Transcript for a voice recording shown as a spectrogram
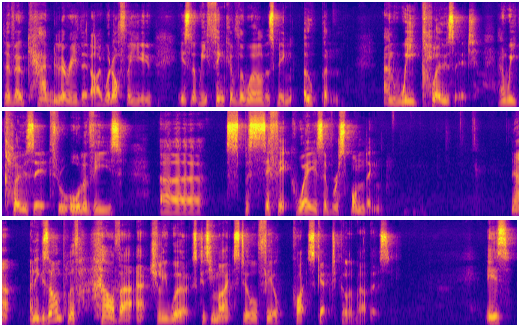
the vocabulary that I would offer you is that we think of the world as being open and we close it. And we close it through all of these uh, specific ways of responding. Now, an example of how that actually works, because you might still feel quite skeptical about this, is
